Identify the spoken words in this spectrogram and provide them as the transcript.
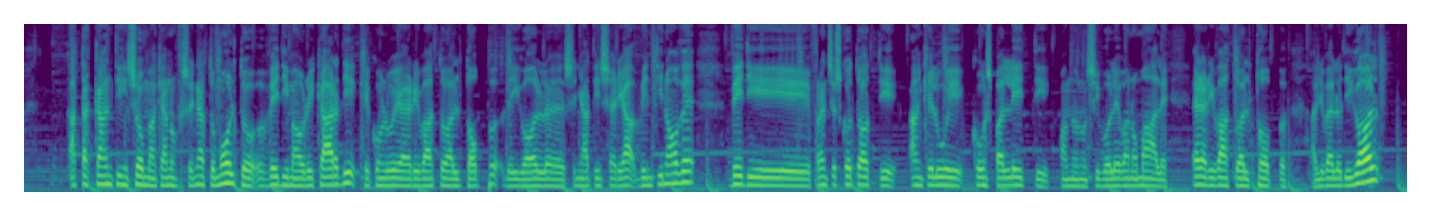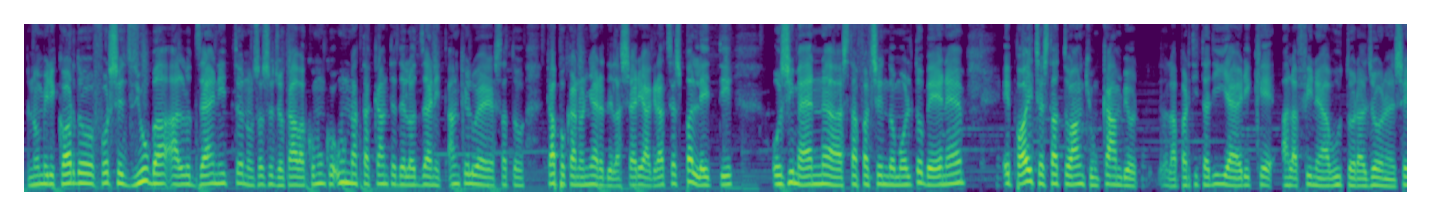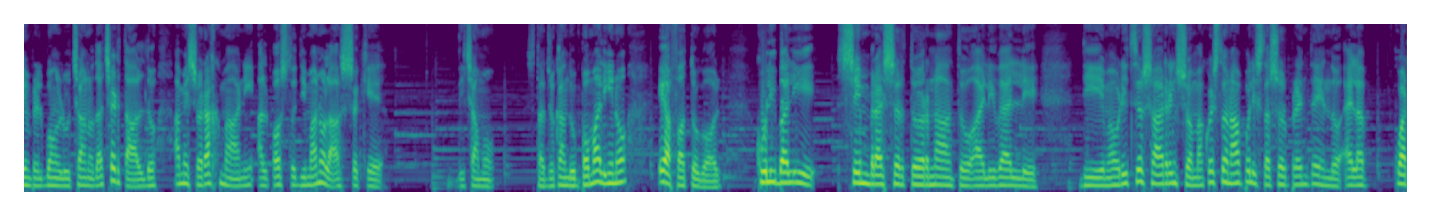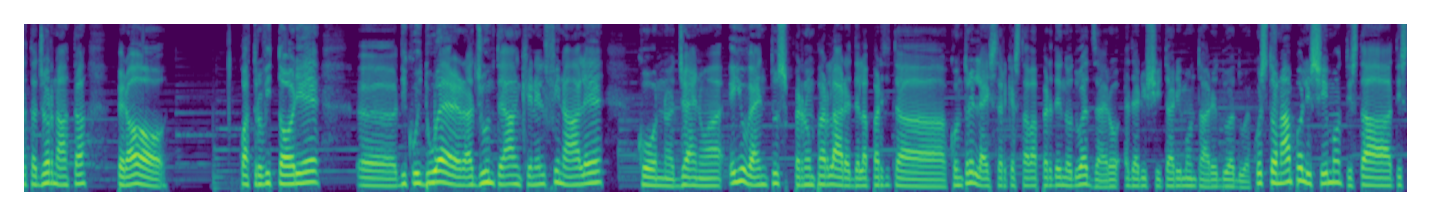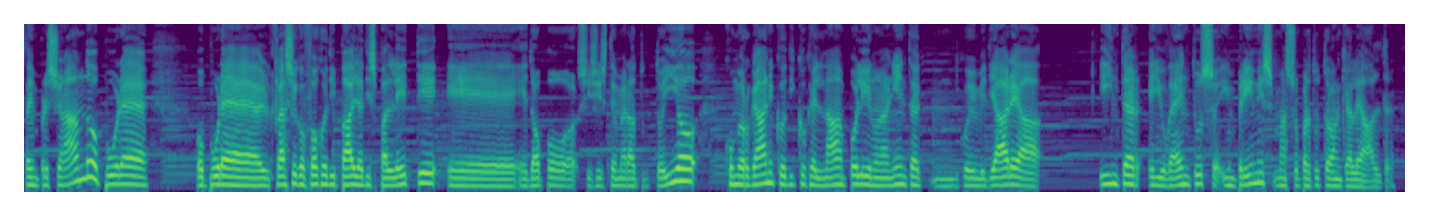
attaccanti insomma che hanno segnato molto vedi Mauro Icardi che con lui è arrivato al top dei gol eh, segnati in Serie A 29 vedi Francesco Totti anche lui con Spalletti quando non si volevano male era arrivato al top a livello di gol. Non mi ricordo forse Ziuba allo Zenit non so se giocava comunque un attaccante dello Zenit anche lui è stato capocannoniere della Serie A grazie a Spalletti. Osimen eh, sta facendo molto bene e poi c'è stato anche un cambio la partita di ieri che alla fine ha avuto ragione sempre il buon Luciano da Certaldo, ha messo Rahmani al posto di Manolas che diciamo sta giocando un po' malino e ha fatto gol. Koulibaly sembra essere tornato ai livelli di Maurizio Sarri, insomma questo Napoli sta sorprendendo, è la quarta giornata, però quattro vittorie eh, di cui due raggiunte anche nel finale con Genoa e Juventus, per non parlare della partita contro il Leicester che stava perdendo 2-0 ed è riuscita a rimontare 2-2. Questo Napoli, Simo, ti sta, ti sta impressionando oppure, oppure il classico fuoco di paglia di Spalletti e, e dopo si sistemerà tutto? Io come organico dico che il Napoli non ha niente di cui invidiare a Inter e Juventus in primis, ma soprattutto anche alle altre.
